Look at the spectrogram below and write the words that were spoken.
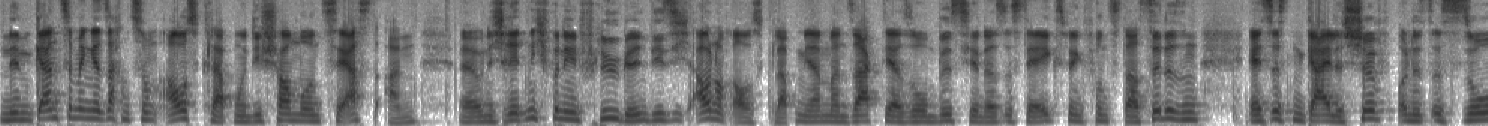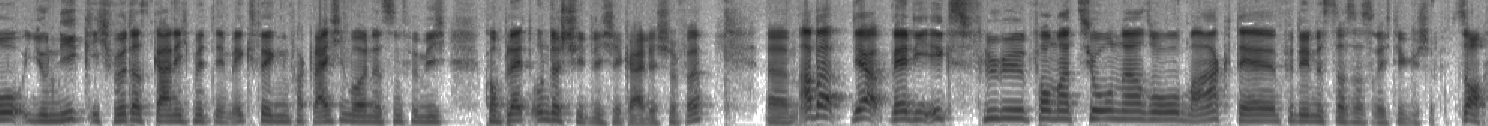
eine ganze Menge Sachen zum Ausklappen und die schauen wir uns zuerst an. Äh, und ich rede nicht von den Flügeln, die sich auch noch ausklappen. Ja, man sagt ja so ein bisschen, das ist der X-Wing von Star Citizen. Es ist ein geiles Schiff und es ist so unique. Ich würde das gar nicht mit dem X-Wing vergleichen wollen. Das sind für mich komplett unterschiedliche geile Schiffe. Ähm, aber ja, wer die X-Flügelformation da so mag, der, für den ist das das richtige Schiff. So,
